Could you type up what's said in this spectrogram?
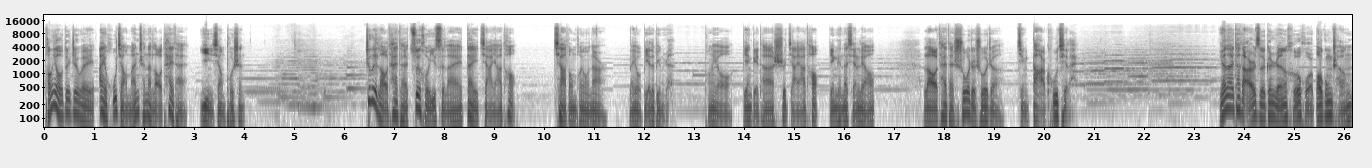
朋友对这位爱胡搅蛮缠的老太太印象颇深。这位老太太最后一次来戴假牙套，恰逢朋友那儿没有别的病人，朋友边给她试假牙套，边跟她闲聊。老太太说着说着，竟大哭起来。原来她的儿子跟人合伙包工程，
